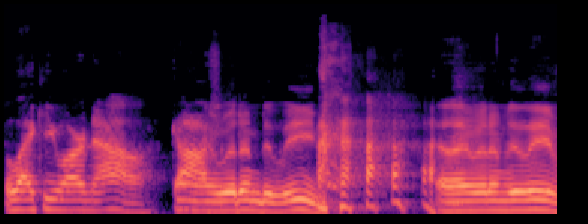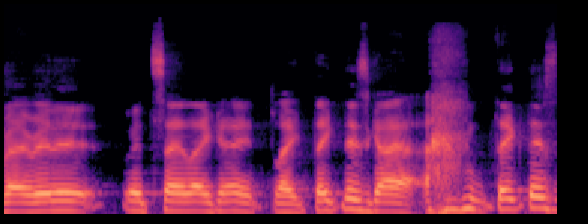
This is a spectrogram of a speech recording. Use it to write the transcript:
like you are now. Gosh. I wouldn't believe. and I wouldn't believe. I really would say like, hey, like take this guy, take this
